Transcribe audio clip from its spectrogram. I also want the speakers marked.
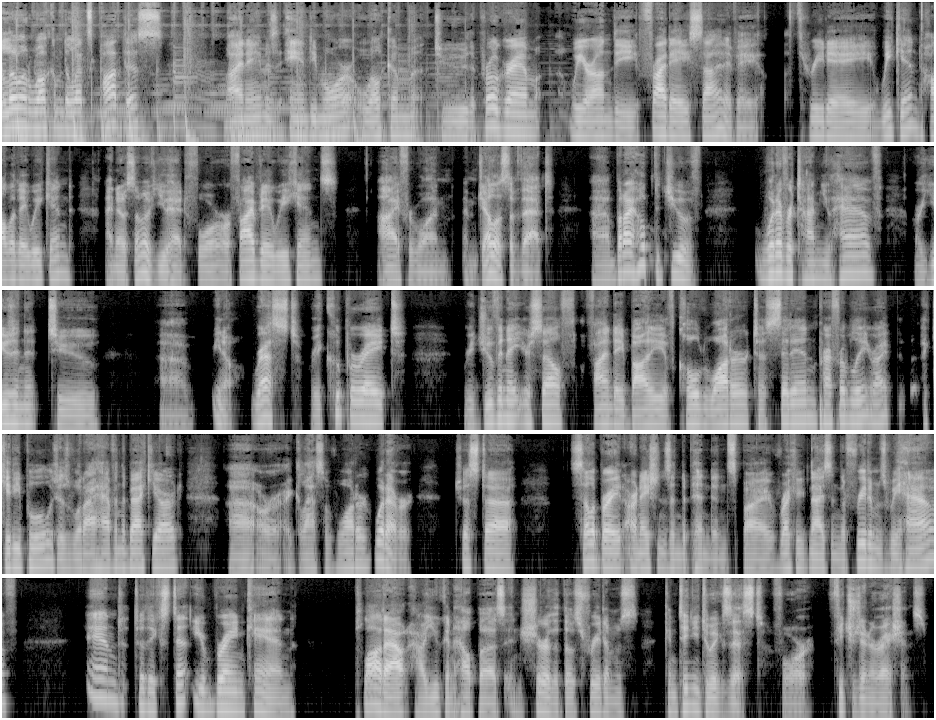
Speaker 1: Hello and welcome to Let's Pod This. My name is Andy Moore. Welcome to the program. We are on the Friday side of a three day weekend, holiday weekend. I know some of you had four or five day weekends. I, for one, am jealous of that. Uh, but I hope that you have, whatever time you have, are using it to, uh, you know, rest, recuperate, rejuvenate yourself, find a body of cold water to sit in, preferably, right? A kiddie pool, which is what I have in the backyard, uh, or a glass of water, whatever. Just uh, celebrate our nation's independence by recognizing the freedoms we have, and to the extent your brain can, plot out how you can help us ensure that those freedoms continue to exist for future generations.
